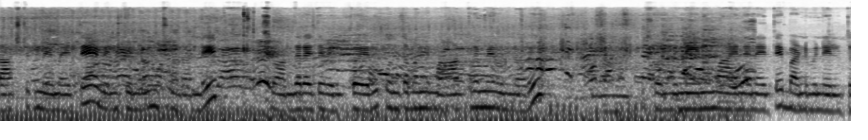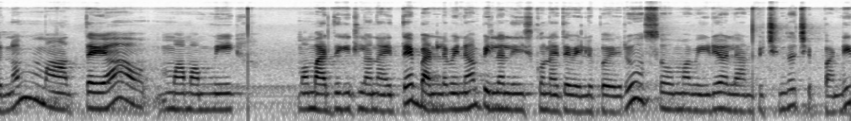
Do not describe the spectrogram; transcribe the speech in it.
లాస్ట్కి మేమైతే వెళ్తున్నాం చూడండి. సో అందరైతే వెళ్ళిపోయారు. కొంతమంది మాత్రమే ఉన్నారు. సో నేను మా ఆయననైతే బండి మీద వెళ్తున్నాం. మా అత్తయ్య మా మమ్మీ మా మరిది గిట్లనైతే బండ్ల మీద పిల్లల్ని తీసుకొని అయితే వెళ్ళిపోయారు. సో మా వీడియో ఎలా అనిపించిందో చెప్పండి.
